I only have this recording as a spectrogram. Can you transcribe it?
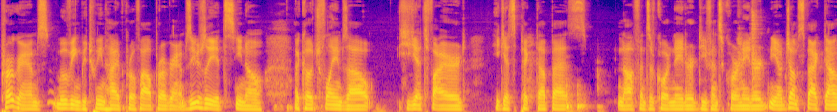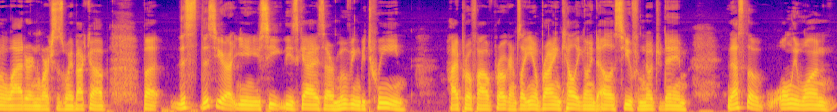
programs moving between high profile programs. Usually it's, you know, a coach flames out, he gets fired, he gets picked up as an offensive coordinator, defensive coordinator, you know, jumps back down the ladder and works his way back up. But this this year, you, you see these guys are moving between high profile programs, like you know Brian Kelly going to LSU from Notre Dame. That's the only one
